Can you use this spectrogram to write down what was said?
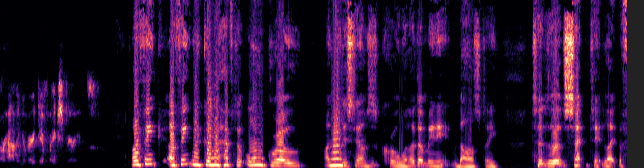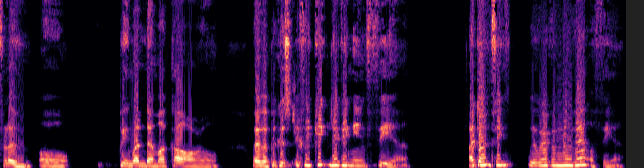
are having a very different experience. I think I think we're going to have to all grow. I know this sounds cruel, and I don't mean it nasty. To accept it like the flu or being run down by a car or whatever. Because if we keep living in fear, I don't think we'll ever move out of fear.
